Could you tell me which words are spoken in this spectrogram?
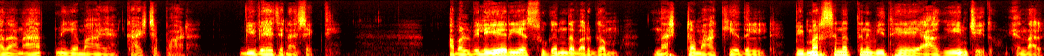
അതാണ് ആത്മീയമായ കാഴ്ചപ്പാട് വിവേചനാശക്തി. അവൾ വിലയേറിയ സുഗന്ധവർഗം നഷ്ടമാക്കിയതിൽ വിമർശനത്തിന് വിധേയയാകുകയും ചെയ്തു. എന്നാൽ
